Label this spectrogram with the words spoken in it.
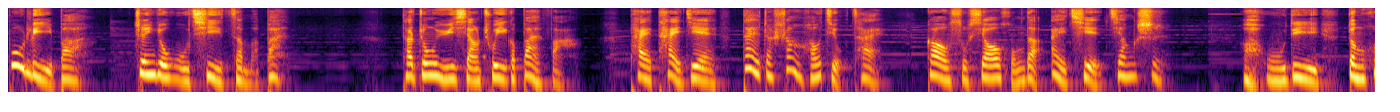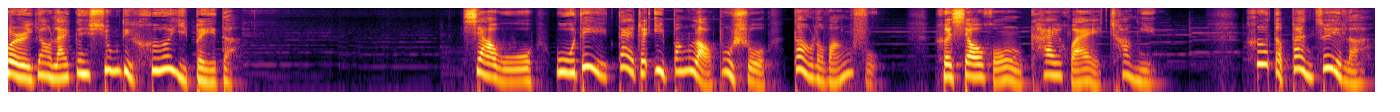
不理吧，真有武器怎么办？他终于想出一个办法，派太监带着上好酒菜。告诉萧红的爱妾姜氏：“啊，武帝等会儿要来跟兄弟喝一杯的。”下午，武帝带着一帮老部属到了王府，和萧红开怀畅饮，喝得半醉了。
